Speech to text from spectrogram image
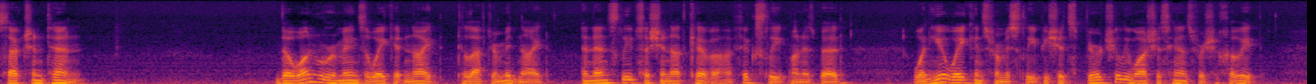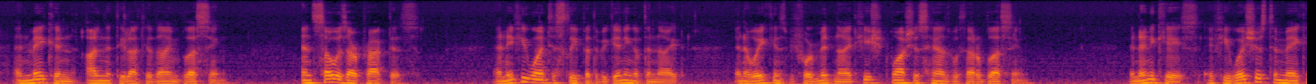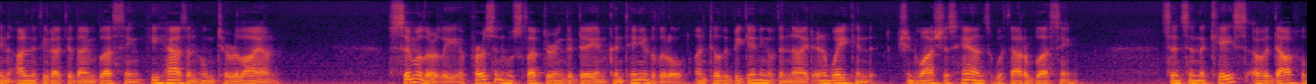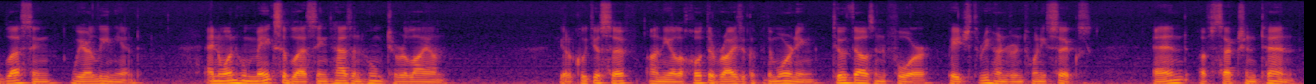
Section 10. The one who remains awake at night till after midnight, and then sleeps a shenat keva, a fixed sleep, on his bed, when he awakens from his sleep, he should spiritually wash his hands for shacharit, and make an al netilat yadayim blessing. And so is our practice. And if he went to sleep at the beginning of the night, and awakens before midnight, he should wash his hands without a blessing. In any case, if he wishes to make an al netilat yadayim blessing, he has on whom to rely on. Similarly, a person who slept during the day and continued a little until the beginning of the night and awakened should wash his hands without a blessing, since in the case of a doubtful blessing we are lenient, and one who makes a blessing has on whom to rely on. Yalkut Yosef on the Alachot of Rising Up in the Morning, 2004, page 326, end of section 10.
